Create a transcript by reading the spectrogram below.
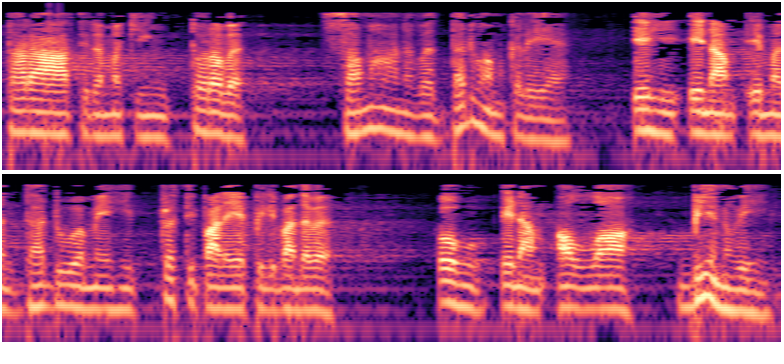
තරාතිරමකින් තොරව සමානව දඩුවම් කළේය. එහි එනම් එම දඩුවමෙහි ප්‍රතිඵලය පිළිබඳව ඔහු එනම් අල්ලාහ් bien.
